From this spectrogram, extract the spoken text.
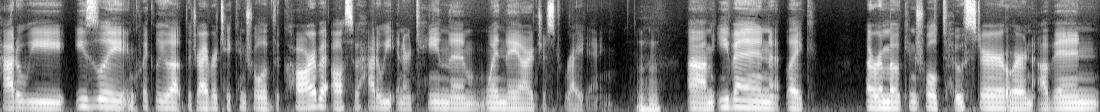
how do we easily and quickly let the driver take control of the car, but also how do we entertain them when they are just riding? Um, even like a remote controlled toaster or an oven,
